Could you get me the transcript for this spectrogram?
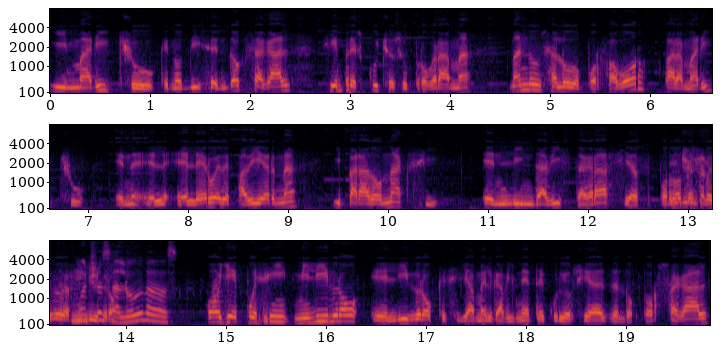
y Marichu que nos dicen, Doc Zagal, siempre escucho su programa, manda un saludo por favor para Marichu, en el, el héroe de Padierna, y para Donaxi en Lindavista. Gracias. ¿Por dónde saludos. Muchos saludos. Oye, pues sí, mi libro, el libro que se llama El Gabinete de Curiosidades del Doctor Zagal,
